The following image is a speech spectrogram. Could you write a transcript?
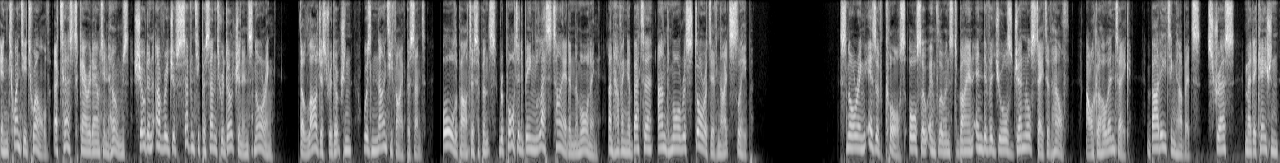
In 2012, a test carried out in homes showed an average of 70% reduction in snoring. The largest reduction was 95%. All the participants reported being less tired in the morning and having a better and more restorative night's sleep. Snoring is of course also influenced by an individual's general state of health, alcohol intake, bad eating habits, stress, medication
